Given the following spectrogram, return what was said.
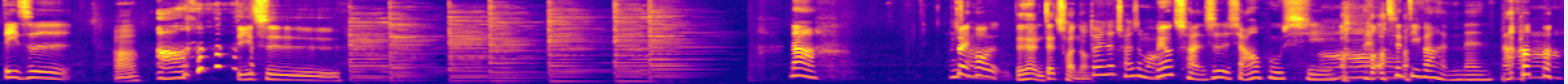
第一次啊，啊，第一次 那很最后等一下你在喘哦，对在喘什么？没有喘是想要呼吸，哦。这地方很闷。啊，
